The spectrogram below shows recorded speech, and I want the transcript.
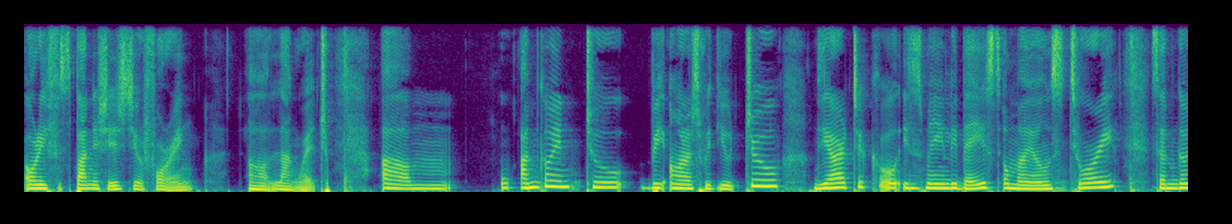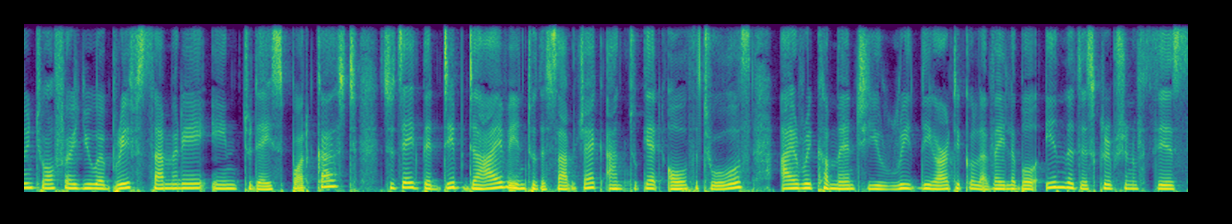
or if Spanish is your foreign uh, language. Um, I'm going to be honest with you too. The article is mainly based on my own story. So I'm going to offer you a brief summary in today's podcast. To take the deep dive into the subject and to get all the tools, I recommend you read the article available in the description of this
